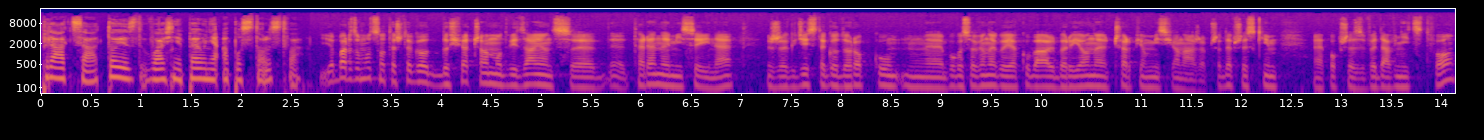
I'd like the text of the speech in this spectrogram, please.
praca to jest właśnie pełnia apostolstwa. Ja bardzo mocno też tego doświadczam, odwiedzając e, tereny misyjne, że gdzieś z tego dorobku błogosławionego Jakuba Alberione czerpią misjonarze. Przede wszystkim poprzez wydawnictwo,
